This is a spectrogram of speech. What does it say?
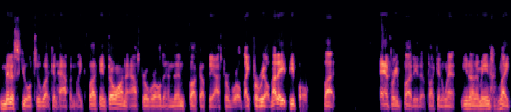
minuscule to what could happen. Like fucking throw on an Astro World and then fuck up the Astro World. Like for real, not eight people, but everybody that fucking went. You know what I mean? Like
